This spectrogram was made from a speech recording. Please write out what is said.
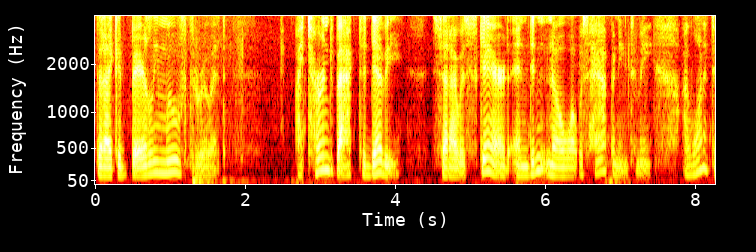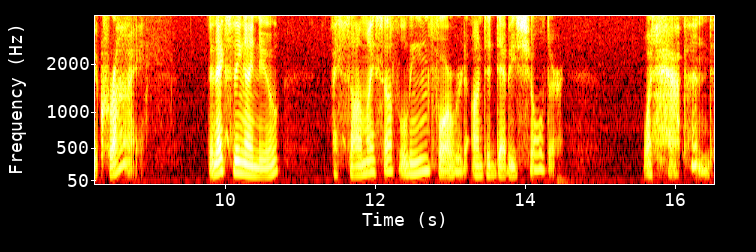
that I could barely move through it. I turned back to Debbie, said I was scared and didn't know what was happening to me. I wanted to cry. The next thing I knew, I saw myself lean forward onto Debbie's shoulder. What happened?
